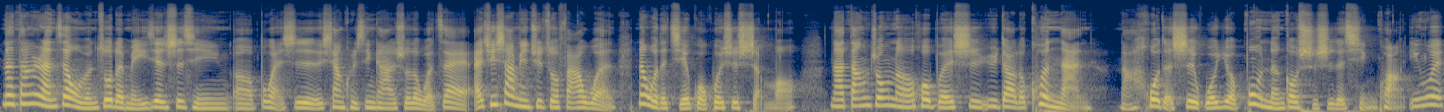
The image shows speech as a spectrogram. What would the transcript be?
那当然，在我们做的每一件事情，呃，不管是像 Christine 刚才说的，我在 IG 上面去做发文，那我的结果会是什么？那当中呢，会不会是遇到了困难？那或者是我有不能够实施的情况，因为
